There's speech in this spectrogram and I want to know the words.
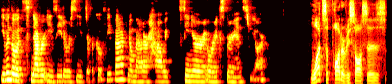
even though it's never easy to receive difficult feedback, no matter how senior or experienced we are. What support or resources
